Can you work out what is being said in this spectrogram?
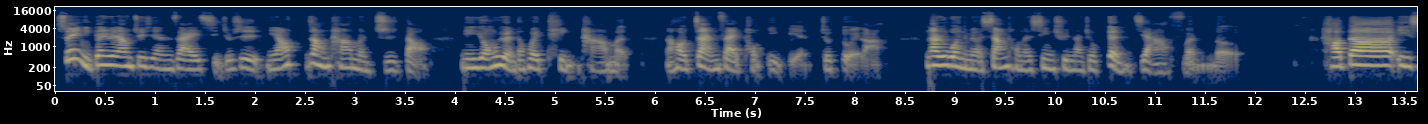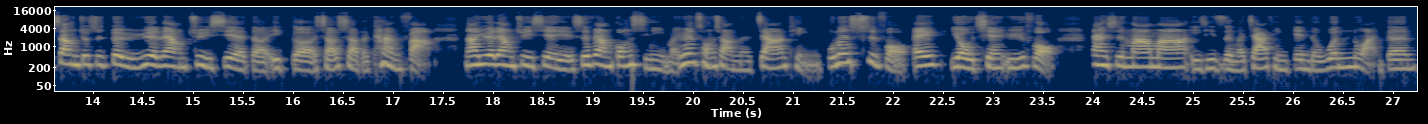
所以你跟月亮巨蟹人在一起，就是你要让他们知道，你永远都会挺他们，然后站在同一边就对啦。那如果你们有相同的兴趣，那就更加分了。好的，以上就是对于月亮巨蟹的一个小小的看法。那月亮巨蟹也是非常恭喜你们，因为从小你的家庭不论是否诶有钱与否，但是妈妈以及整个家庭给你的温暖跟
